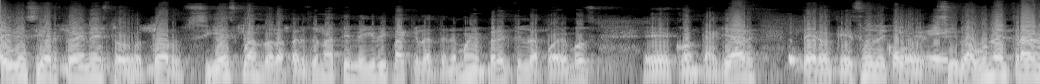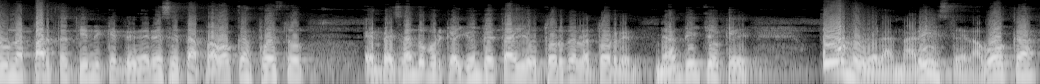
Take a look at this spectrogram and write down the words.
hay de cierto en esto, doctor? Si es cuando la persona tiene gripa que la tenemos enfrente y la podemos eh, contagiar, pero que eso de que si va uno a entrar en una parte tiene que tener ese tapabocas puesto, empezando porque hay un detalle, doctor de la Torre. Me han dicho que uno de la nariz, de la boca,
